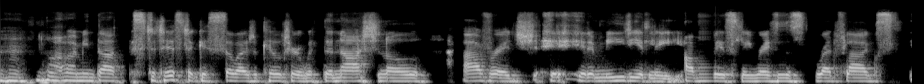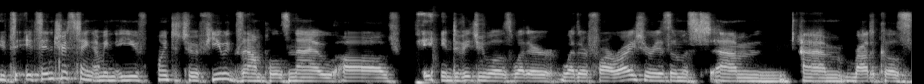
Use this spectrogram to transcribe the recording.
Mm-hmm. Well, I mean, that statistic is so out of kilter with the national average. It, it, immediately, obviously, raises red flags. It's it's interesting. I mean, you've pointed to a few examples now of individuals, whether whether far right or Islamist um, um, radicals,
